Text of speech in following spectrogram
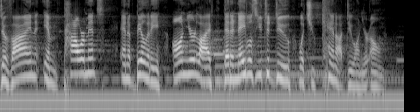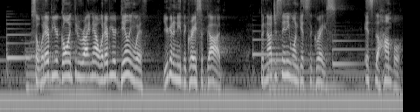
divine empowerment and ability on your life that enables you to do what you cannot do on your own. So, whatever you're going through right now, whatever you're dealing with, you're going to need the grace of God. But not just anyone gets the grace, it's the humble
